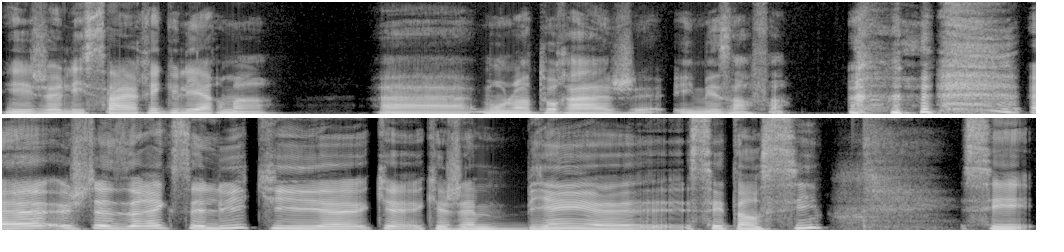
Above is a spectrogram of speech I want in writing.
et je les sers régulièrement à mon entourage et mes enfants. Euh, je te dirais que celui qui, euh, que, j'aime bien euh, ces temps-ci, c'est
